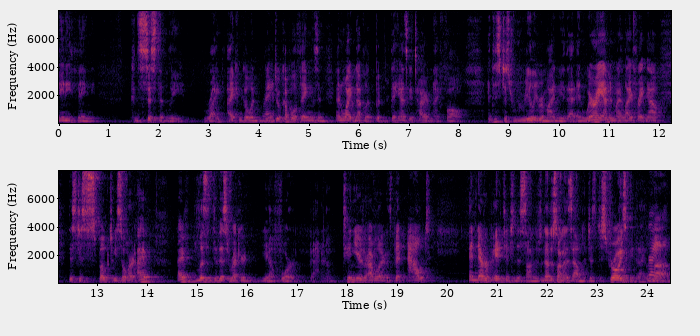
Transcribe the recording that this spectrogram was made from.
anything consistently right. I can go and you know, do a couple of things and, and white knuckle it, but the hands get tired and I fall. And this just really reminded me of that. And where I am in my life right now, this just spoke to me so hard. I have I have listened to this record, you know, for I don't know, ten years or however long it's been out, and never paid attention to this song. There's another song on this album that just destroys me that I Right. love.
